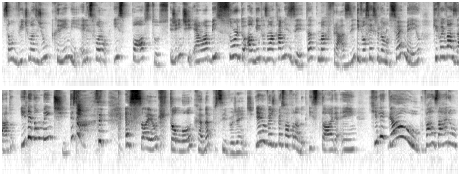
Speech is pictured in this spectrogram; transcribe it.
são vítimas de um crime. Eles foram expostos. Gente, é um absurdo alguém fazer uma camiseta com uma frase e você escreveu no seu e-mail que foi vazado ilegalmente. É só eu que tô louca? Não é possível, gente. E aí eu vejo pessoal falando história em que legal! Vazaram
